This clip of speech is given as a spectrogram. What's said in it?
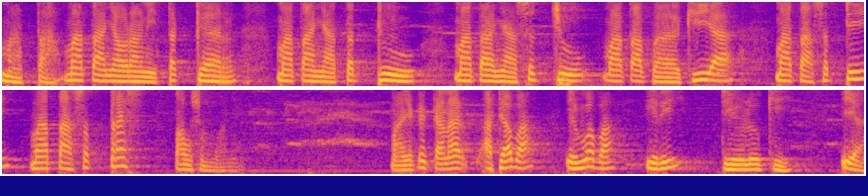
mata. Matanya orang ini tegar matanya teduh matanya sejuk mata bahagia mata sedih mata stres tahu semuanya. Makanya karena ada apa? Ilmu apa? Iri ideologi iya.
